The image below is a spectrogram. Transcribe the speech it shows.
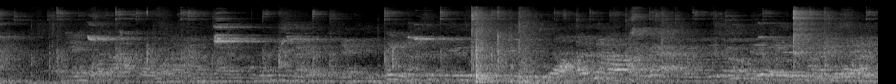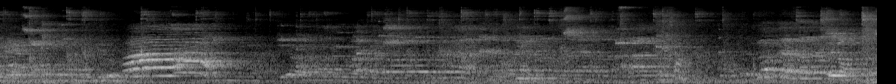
这种。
